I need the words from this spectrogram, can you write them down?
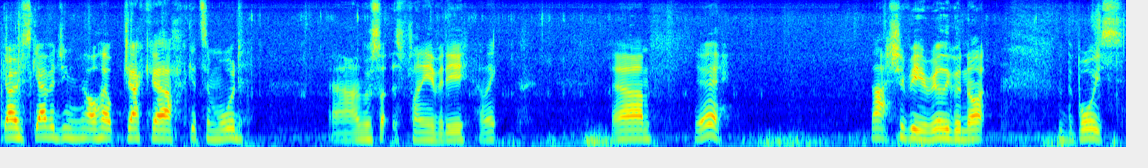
go scavenging. I'll help Jack uh, get some wood. Uh, looks like there's plenty of it here, I think. Um, yeah. Nah, should be a really good night with the boys.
